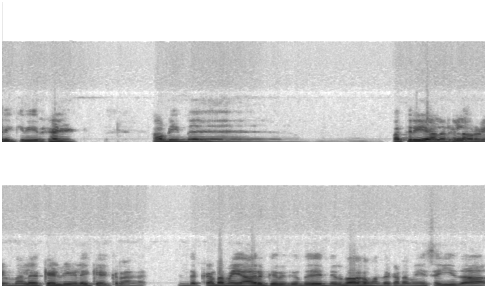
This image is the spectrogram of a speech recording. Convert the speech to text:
இருக்கிறீர்கள். அப்படின்னு பத்திரிகையாளர்கள் அவர்கள் மேல கேள்விகளை கேட்கிறாங்க இந்த கடமை யாருக்கு இருக்குது? நிர்வாகம் அந்த கடமையை செய்யுதா?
